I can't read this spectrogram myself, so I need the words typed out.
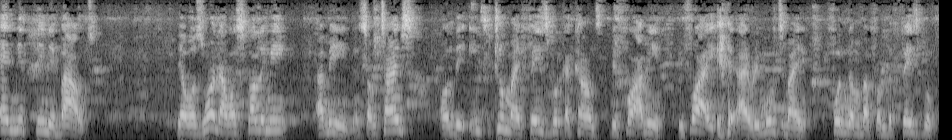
anything about. There was one that was calling me i mean sometimes on the through my facebook account before i mean before i i removed my phone number from the facebook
